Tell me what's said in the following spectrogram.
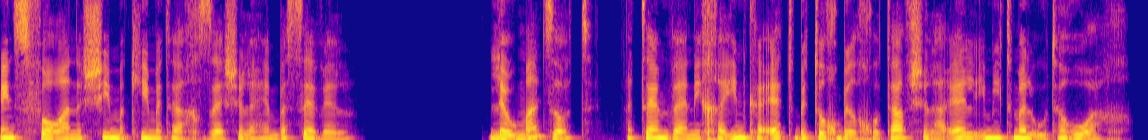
אין ספור אנשים מכים את האחזה שלהם בסבל. לעומת זאת, אתם ואני חיים כעת בתוך ברכותיו של האל עם התמלאות הרוח.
